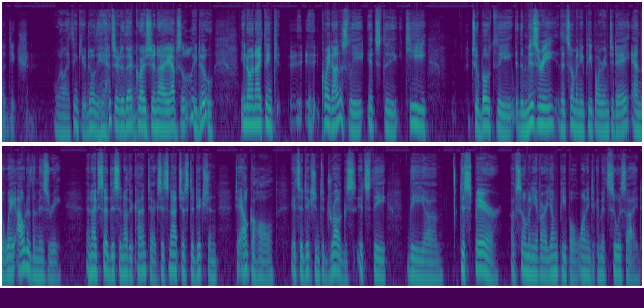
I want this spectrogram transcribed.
addiction? Well, I think you know the answer to that question. I absolutely do. You know, and I think, quite honestly, it's the key to both the the misery that so many people are in today and the way out of the misery. And I've said this in other contexts. It's not just addiction to alcohol; it's addiction to drugs. It's the the um, despair of so many of our young people wanting to commit suicide.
